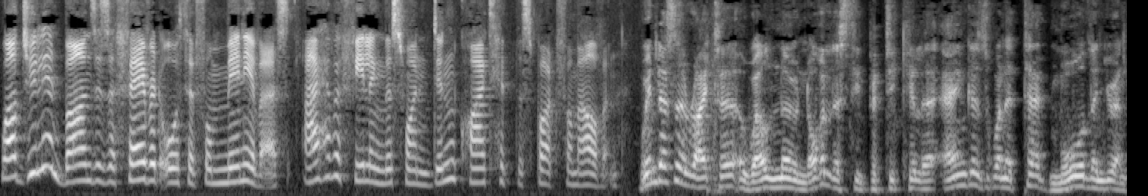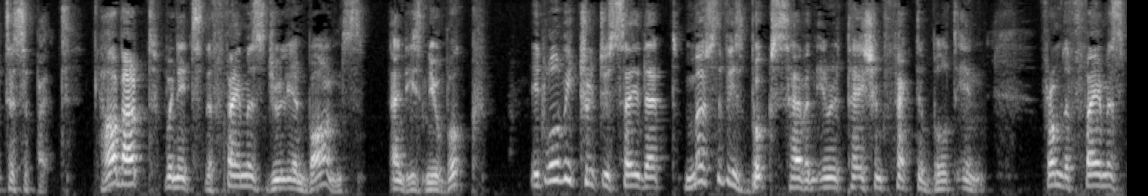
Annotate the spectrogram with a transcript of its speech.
While Julian Barnes is a favorite author for many of us, I have a feeling this one didn't quite hit the spot for Melvin. When does a writer, a well known novelist in particular, angers one a tad more than you anticipate? How about when it's the famous Julian Barnes and his new book? It will be true to say that most of his books have an irritation factor built in, from the famous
